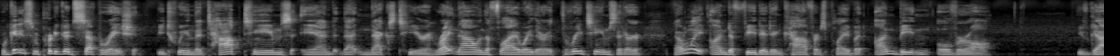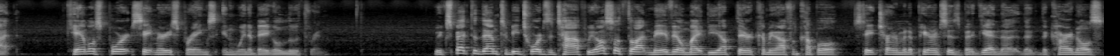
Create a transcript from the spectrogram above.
we're getting some pretty good separation between the top teams and that next tier. And right now in the Flyway, there are three teams that are not only undefeated in conference play but unbeaten overall. You've got Campbellsport, St. Mary Springs, and Winnebago Lutheran. We expected them to be towards the top. We also thought Mayville might be up there coming off a couple state tournament appearances, but again, the, the, the Cardinals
